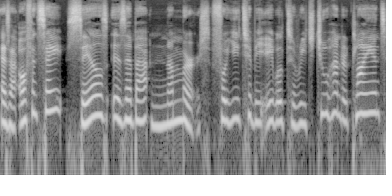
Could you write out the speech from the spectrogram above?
as I often say, sales is about numbers. For you to be able to reach 200 clients,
